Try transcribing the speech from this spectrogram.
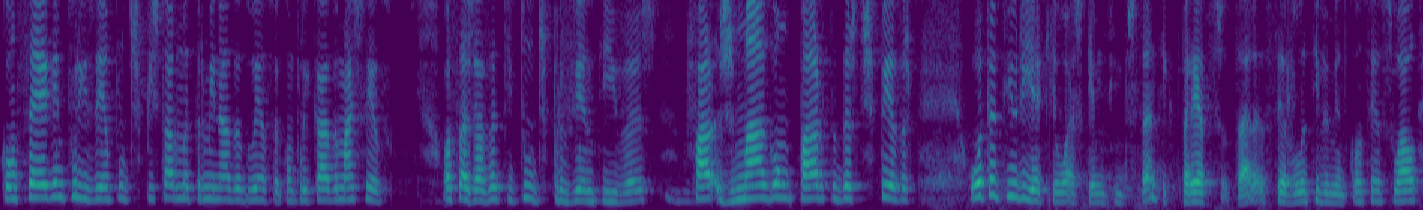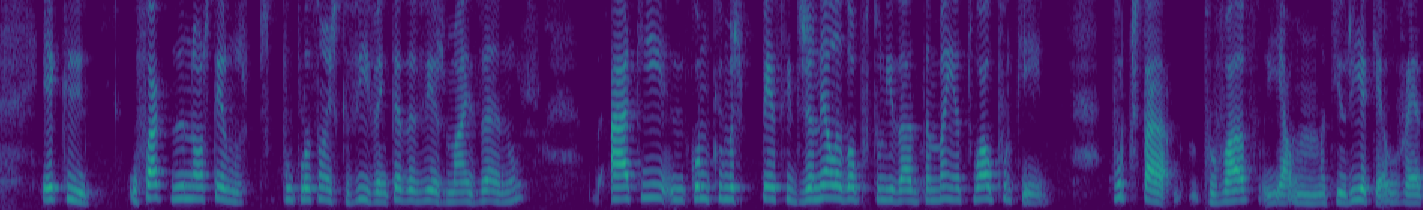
conseguem, por exemplo, despistar uma determinada doença complicada mais cedo. Ou seja, as atitudes preventivas esmagam parte das despesas. Outra teoria que eu acho que é muito interessante e que parece estar a ser relativamente consensual é que o facto de nós termos populações que vivem cada vez mais anos, há aqui como que uma espécie de janela de oportunidade também atual. Porquê? Porque está provado, e há uma teoria que é o red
